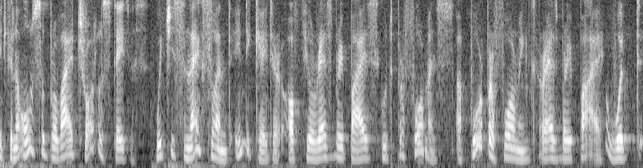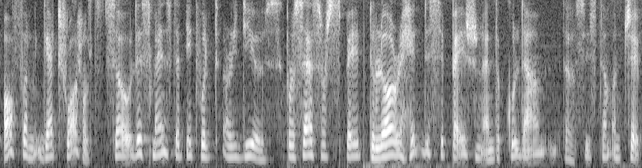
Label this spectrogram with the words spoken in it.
it can also provide throttle status, which is an excellent indicator of your Raspberry Pi's good performance. A poor performing Raspberry Pi would often get throttled, so this means that it would reduce processor speed to lower heat dissipation and to cool down the system on chip.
